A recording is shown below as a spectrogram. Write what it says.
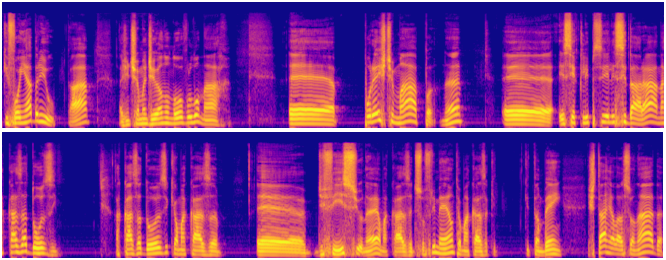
que foi em abril, tá? A gente chama de ano novo lunar. É, por este mapa, né, é, esse eclipse ele se dará na casa 12. A casa 12, que é uma casa é, difícil, né, é uma casa de sofrimento, é uma casa que, que também está relacionada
